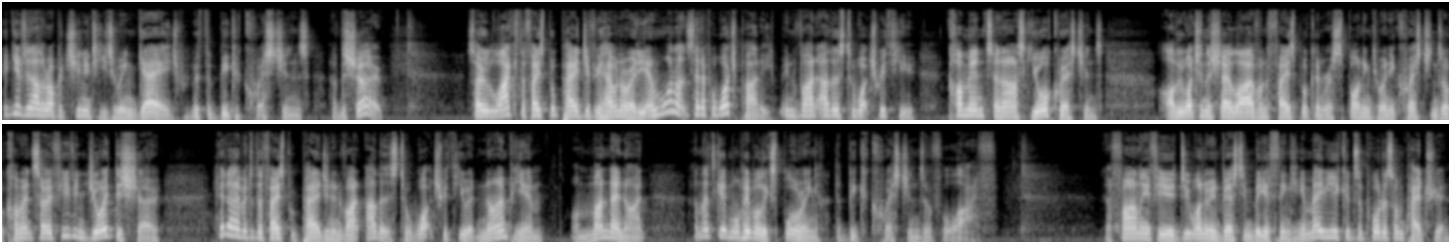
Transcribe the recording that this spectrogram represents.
it gives another opportunity to engage with the big questions of the show. So, like the Facebook page if you haven't already, and why not set up a watch party? Invite others to watch with you. Comment and ask your questions. I'll be watching the show live on Facebook and responding to any questions or comments. So, if you've enjoyed this show, head over to the Facebook page and invite others to watch with you at 9 pm on Monday night, and let's get more people exploring the big questions of life. Now, finally, if you do want to invest in bigger thinking, and maybe you could support us on Patreon.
